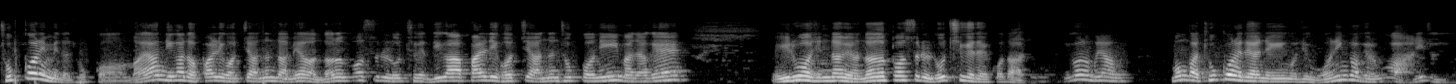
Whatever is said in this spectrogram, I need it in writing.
조건입니다, 조건. 만약 네가 더 빨리 걷지 않는다면 너는 버스를 놓치게 네가 빨리 걷지 않는 조건이 만약에 이루어진다면 너는 버스를 놓치게 될 거다. 이거는 그냥 뭔가 조건에 대한 얘기인 거지 원인과 결과가 아니죠. 이거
